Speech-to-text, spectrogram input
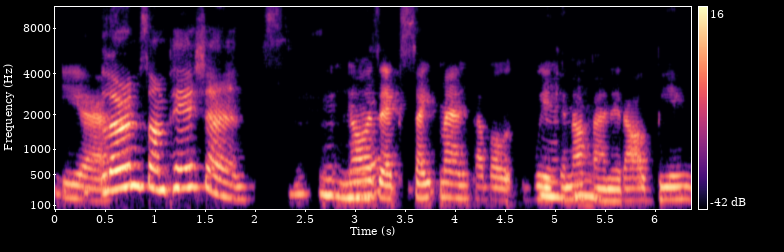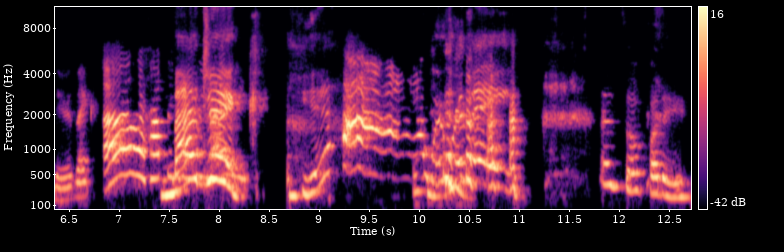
Yeah. Learn some patience. No, it's the excitement about waking up Mhm. and it all being there. It's like, ah, happy magic. Yeah. Where were they? That's so funny.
